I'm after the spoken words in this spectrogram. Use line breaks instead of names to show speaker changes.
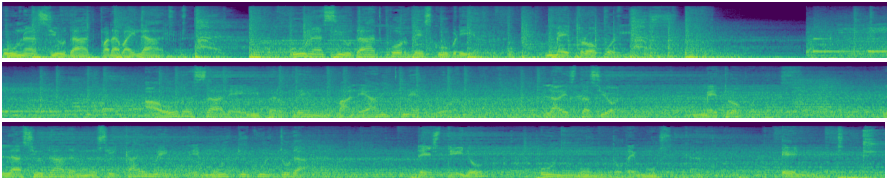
Una ciudad para bailar. Una ciudad por descubrir. Metrópolis. Ahora sale el hipertren Balearic Network. La estación Metrópolis. La ciudad musicalmente multicultural. Destino, un mundo de música. En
